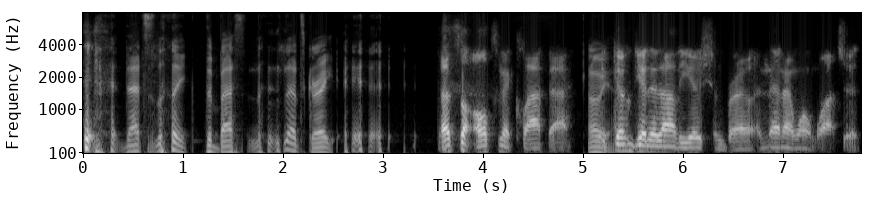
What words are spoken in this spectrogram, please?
that's like the best. That's great. That's the ultimate clapback. oh yeah. Go get it out of the ocean, bro, and then I won't watch it.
